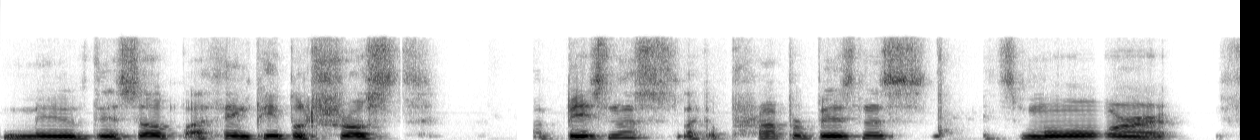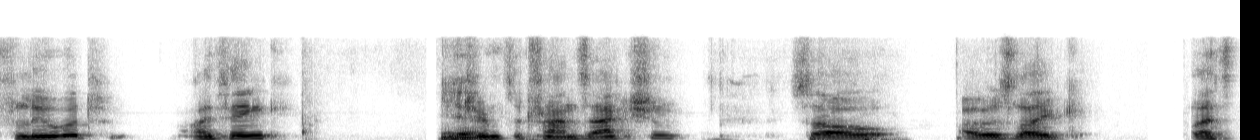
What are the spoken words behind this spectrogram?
move this up. I think people trust a business, like a proper business. It's more fluid, I think, in Yeah. terms of transaction. So I was like, let's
